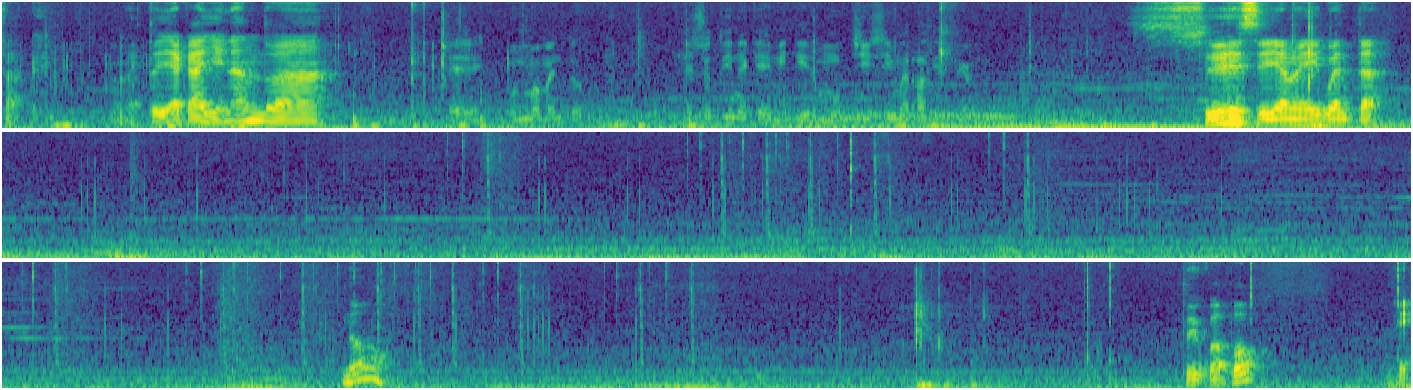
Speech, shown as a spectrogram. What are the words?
Fuck. Me estoy acá llenando a... Eh, un momento. Eso tiene que emitir muchísima radiación. Sí, sí, ya me di cuenta. No. ¿Estoy guapo? Sí.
